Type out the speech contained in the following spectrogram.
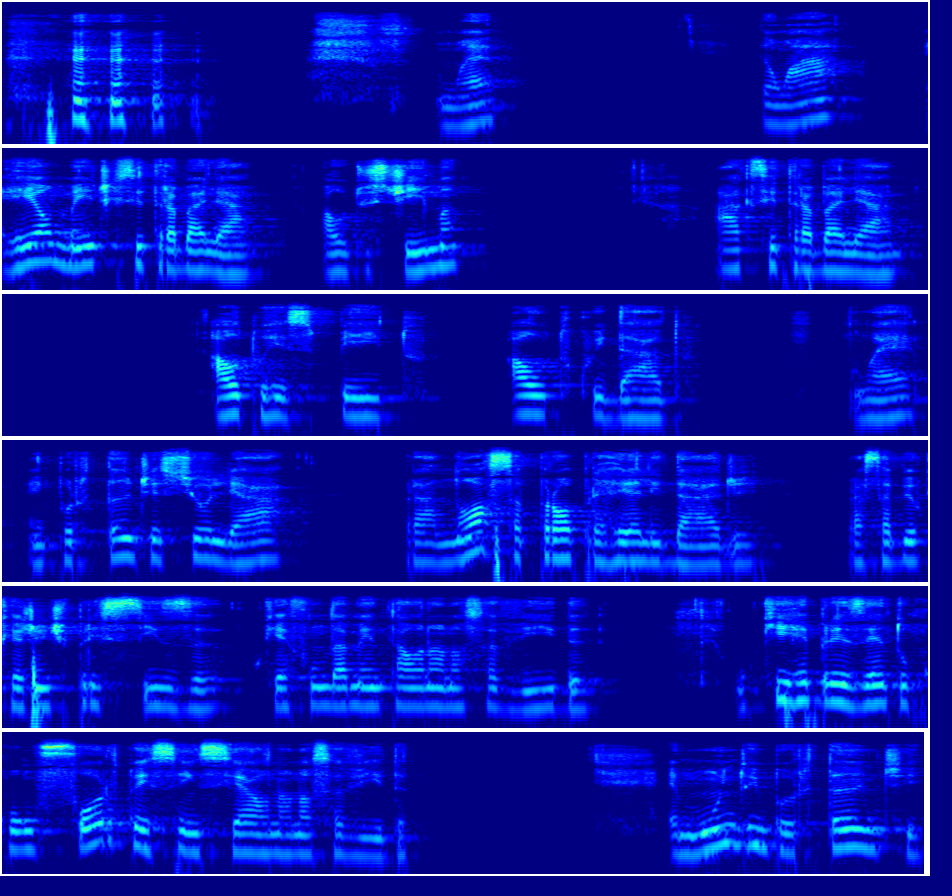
Não é? Então há realmente que se trabalhar autoestima, há que se trabalhar autorrespeito, autocuidado, não é? É importante esse olhar para a nossa própria realidade, para saber o que a gente precisa, o que é fundamental na nossa vida, o que representa um conforto essencial na nossa vida. É muito importante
